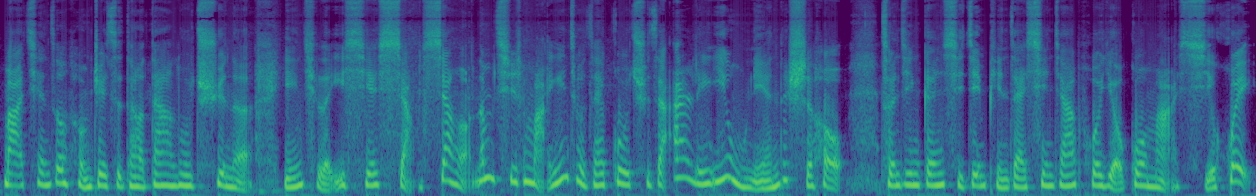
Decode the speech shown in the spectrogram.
马前总统这次到大陆去呢，引起了一些想象啊。那么，其实马英九在过去在二零一五年的时候，曾经跟习近平在新加坡有过马习会。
